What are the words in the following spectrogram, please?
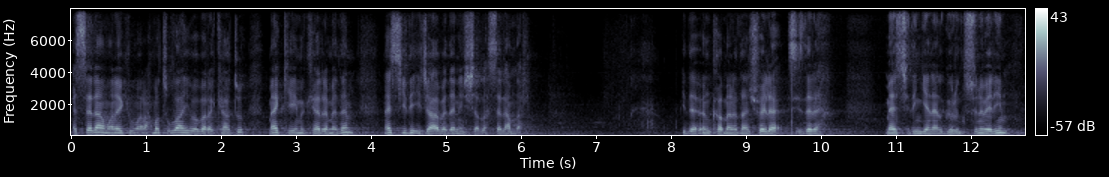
Esselamu Aleyküm ve Rahmetullahi ve Berekatuhu. Mekke-i Mükerreme'den, Mescid-i İcabe'den inşallah. Selamlar. Bir de ön kameradan şöyle sizlere mescidin genel görüntüsünü vereyim.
